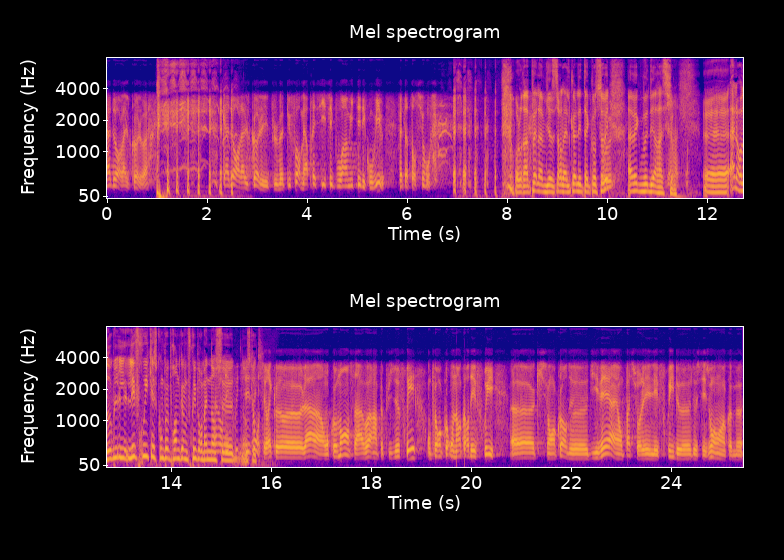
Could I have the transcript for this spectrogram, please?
adore l'alcool, voilà. qui adore l'alcool, il peut le mettre plus fort. Mais après, si c'est pour inviter des convives, faites attention. On le rappelle, hein, bien sûr, l'alcool est à consommer avec modération. Euh, alors, donc les fruits, qu'est-ce qu'on peut prendre comme fruits pour mettre dans ce, dans C'est vrai que euh, là, on commence à avoir un peu plus de fruits. On peut encore, on a encore des fruits euh, qui sont encore d'hiver et on passe sur les, fruits de, saison hein, comme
